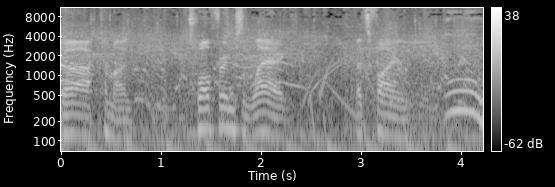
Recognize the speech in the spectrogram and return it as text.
Ah, come on. 12 frames of lag. That's fine. Ooh.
